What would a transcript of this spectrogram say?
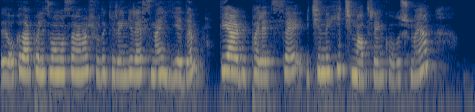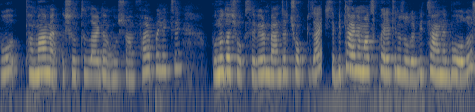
e, o kadar paletim olmasına rağmen şuradaki rengi resmen yedim. Diğer bir palet ise içinde hiç mat renk oluşmayan bu tamamen ışıltılardan oluşan far paleti. Bunu da çok seviyorum. Bence çok güzel. İşte bir tane mat paletiniz olur, bir tane bu olur.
